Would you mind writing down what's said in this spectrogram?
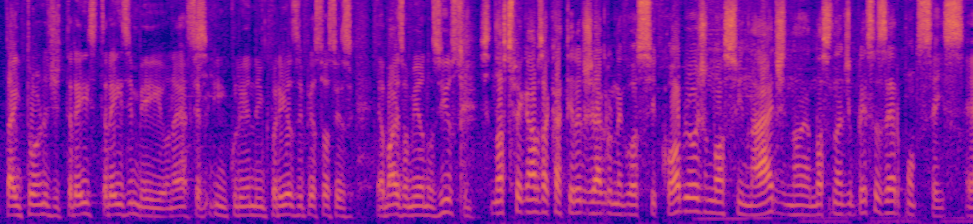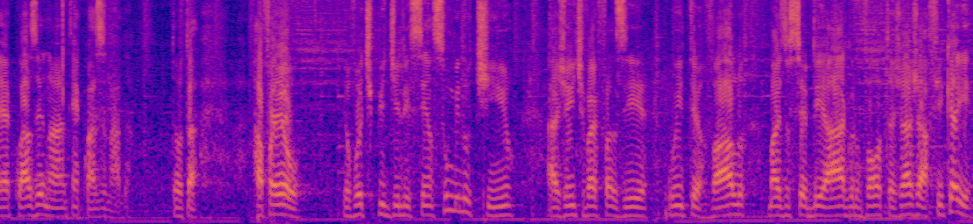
está em torno de 3, 3,5, né? Você inclui incluindo empresas e pessoas físicas. É mais ou menos isso? Se nós pegarmos a carteira de agronegócio Cicobi, hoje o nosso INAD, nosso INAD de imprensa é 0,6. É quase nada. É quase nada. Então tá. Rafael, eu vou te pedir licença um minutinho. A gente vai fazer o intervalo, mas o CB Agro volta já já. Fica aí.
